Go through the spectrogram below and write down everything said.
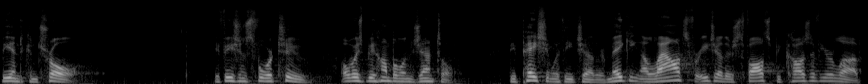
Be in control. Ephesians 4 2. Always be humble and gentle. Be patient with each other, making allowance for each other's faults because of your love.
